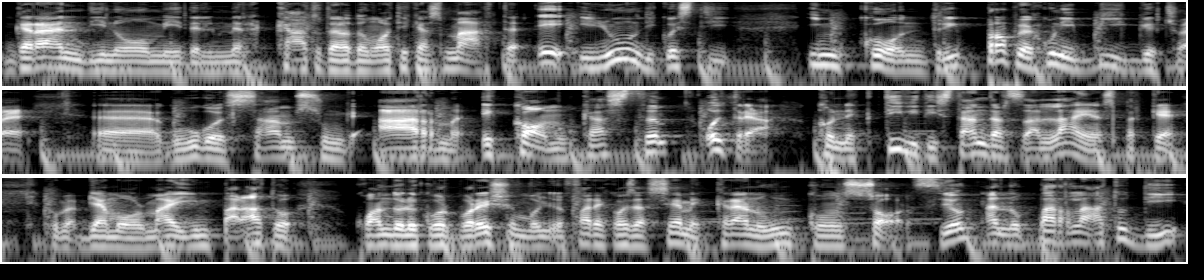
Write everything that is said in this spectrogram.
grandi nomi del mercato della domotica smart e in uno di questi incontri proprio alcuni big, cioè eh, Google, Samsung, ARM e Comcast, oltre a Connectivity Standards Alliance, perché come abbiamo ormai imparato quando le corporation vogliono fare cose assieme e creano un consorzio, hanno parlato di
